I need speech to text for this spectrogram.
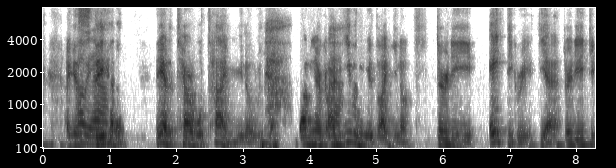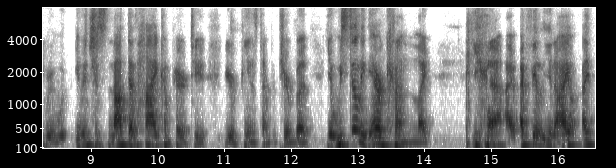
i guess Oh, they had a they had a terrible time you know with Yeah. aircon I Yeah. even with like you know 38 degree yeah 38 degree it was just not that high compared to europeans temperature but yeah we still need aircon like yeah I, I feel you know I, I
